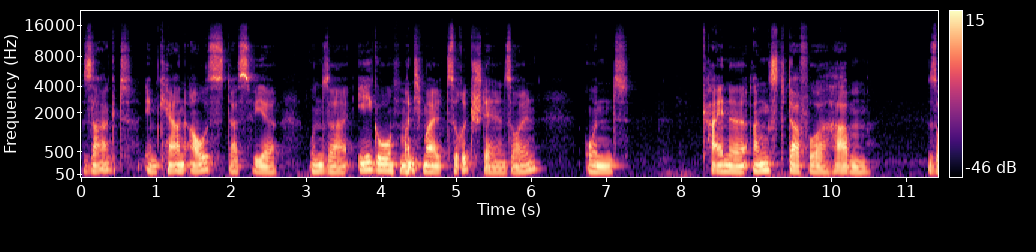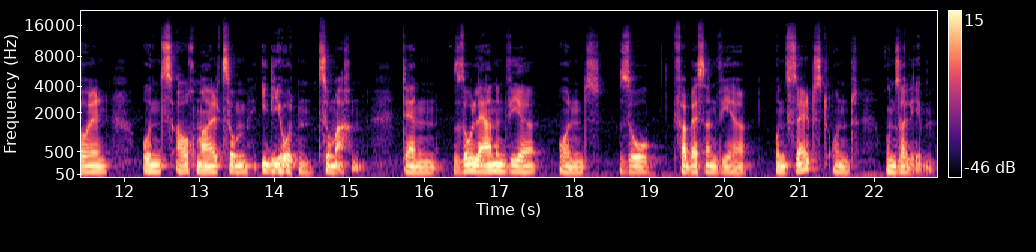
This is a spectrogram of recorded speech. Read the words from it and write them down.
sagt im Kern aus, dass wir unser Ego manchmal zurückstellen sollen und keine Angst davor haben sollen, uns auch mal zum Idioten zu machen. Denn so lernen wir und so verbessern wir uns selbst und unser Leben.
